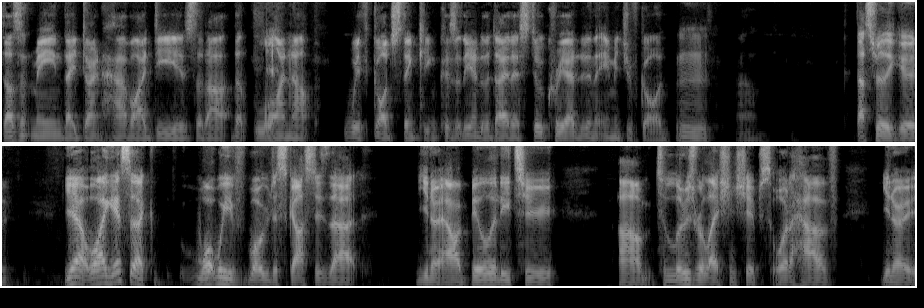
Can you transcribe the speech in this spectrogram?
doesn't mean they don't have ideas that are that Yeah. line up with God's thinking. Because at the end of the day, they're still created in the image of God. Mm. Um, That's really good. Yeah, well, I guess like what we've what we've discussed is that you know our ability to um, to lose relationships or to have you know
